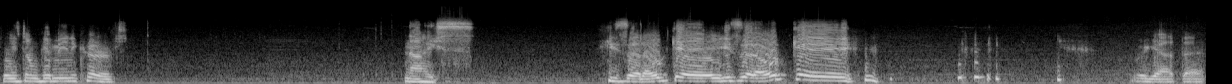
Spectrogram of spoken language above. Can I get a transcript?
Please don't give me any curves. Nice. He said okay. He said okay. we got that.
